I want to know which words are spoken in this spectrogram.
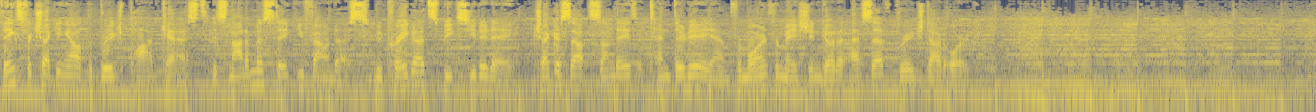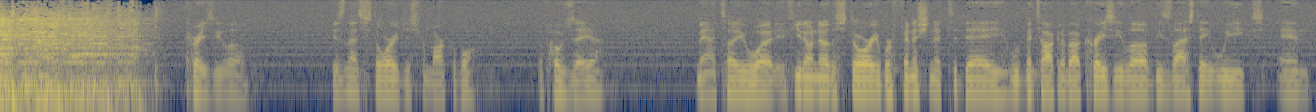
Thanks for checking out the Bridge Podcast. It's not a mistake you found us. We pray God speaks to you today. Check us out Sundays at 10:30 a.m. For more information, go to sfbridge.org. Crazy love. Isn't that story just remarkable of Hosea? Man, I tell you what, if you don't know the story, we're finishing it today. We've been talking about crazy love these last eight weeks, and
